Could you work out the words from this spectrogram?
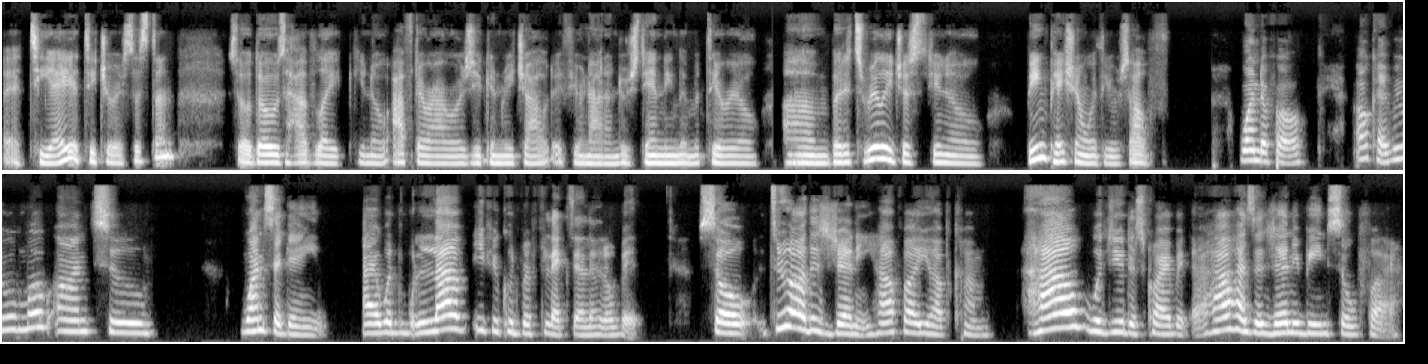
a TA, a teacher assistant. So those have like, you know, after hours you can reach out if you're not understanding the material. Um, but it's really just, you know, being patient with yourself. Wonderful. Okay, we will move on to once again. I would love if you could reflect a little bit. So, throughout this journey, how far you have come, how would you describe it? How has the journey been so far?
